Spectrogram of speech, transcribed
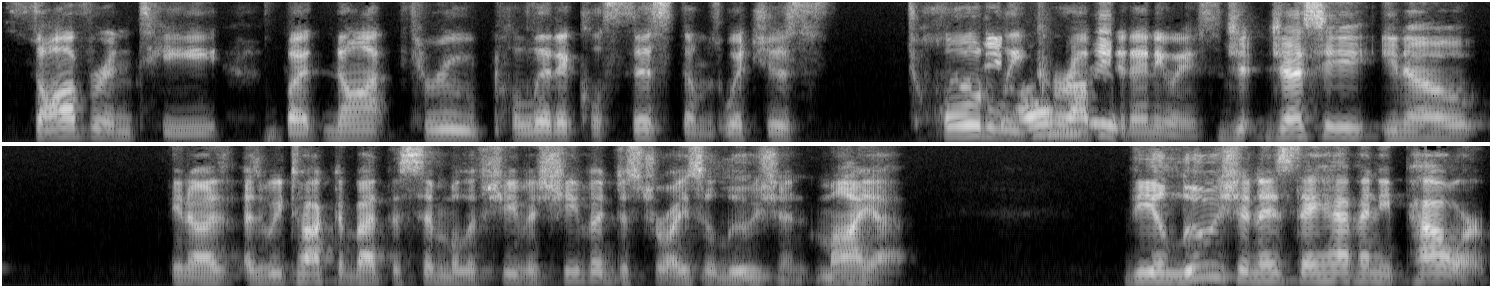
sovereignty, but not through political systems, which is totally corrupted, anyways. J- Jesse, you know, you know, as, as we talked about the symbol of Shiva, Shiva destroys illusion, Maya the illusion is they have any power.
